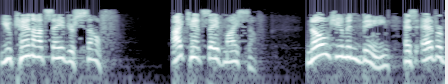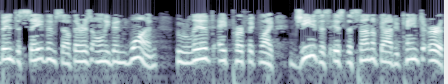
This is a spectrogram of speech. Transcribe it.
You cannot save yourself. I can't save myself. No human being has ever been to save themselves. There has only been one who lived a perfect life. Jesus is the Son of God who came to earth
